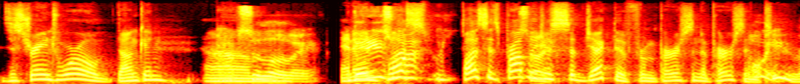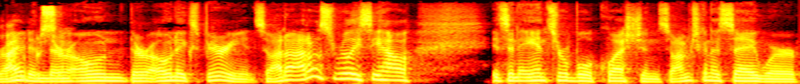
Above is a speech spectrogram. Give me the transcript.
it's a strange world, Duncan. Um, Absolutely. And, and plus, one, plus, it's probably sorry. just subjective from person to person oh, too, right? 100%. And their own their own experience. So I don't I don't really see how it's an answerable question. So I'm just gonna say we're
